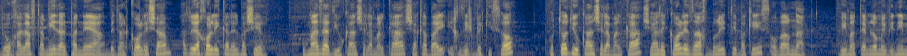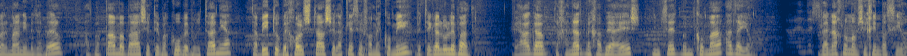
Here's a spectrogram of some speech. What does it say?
והוא חלף תמיד על פניה בדרכו לשם, אז הוא יכול להיכלל בשיר. ומה זה הדיוקן של המלכה שהכבאי החזיק בכיסו? אותו דיוקן של המלכה שהיה לכל אזרח בריטי בכיס או בארנק. ואם אתם לא מבינים על מה אני מדבר, אז בפעם הבאה שתבקרו בבריטניה, תביטו בכל שטר של הכסף המקומי ותגלו לבד. ואגב, תחנת מכבי האש נמצאת במקומה עד היום. ואנחנו ממשיכים בסיור.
